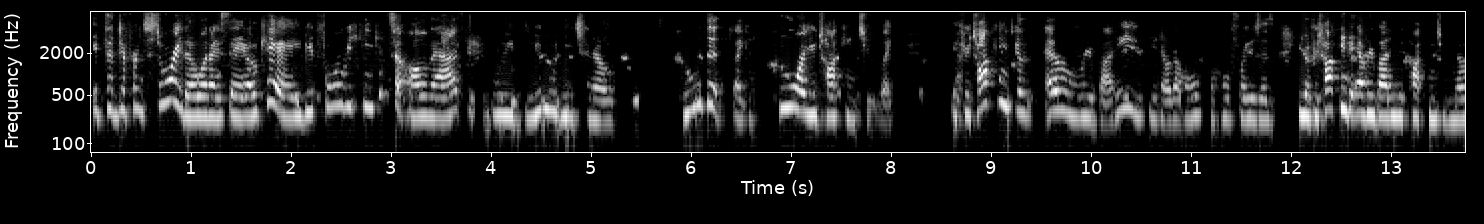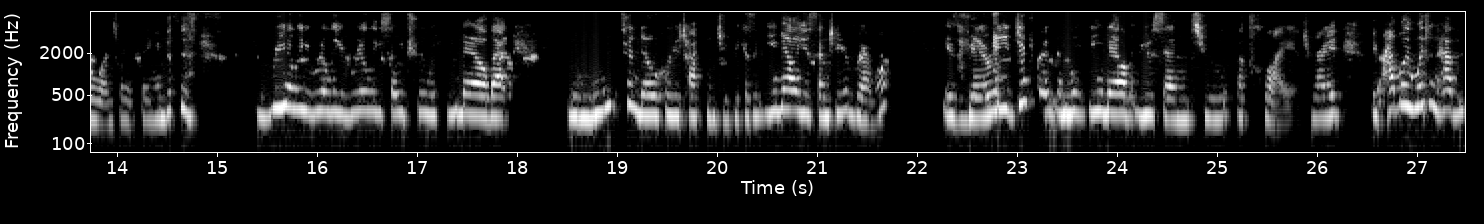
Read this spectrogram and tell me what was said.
it's a different story though when I say, okay, before we can get to all that, we do need to know who is it like who are you talking to? Like if you're talking to everybody, you know, the whole the whole phrase is, you know, if you're talking to everybody, you're talking to no one sort of thing. And this is really, really, really so true with email that you need to know who you're talking to because an email you send to your grandma is very different than the email that you send to a client, right? They probably wouldn't have the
